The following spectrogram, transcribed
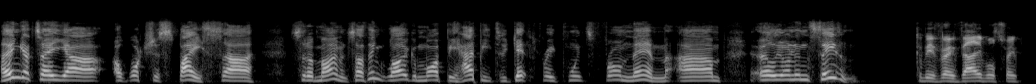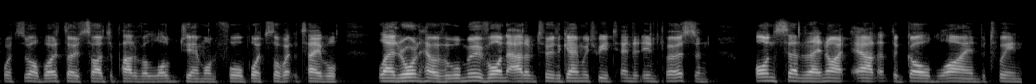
I think that's a uh, a watch your space uh, sort of moment. So I think Logan might be happy to get three points from them um, early on in the season. Could be a very valuable three points as well. Both those sides are part of a log jam on four points at the table later on. However, we'll move on, Adam, to the game which we attended in person on Saturday night out at the Gold Lion between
